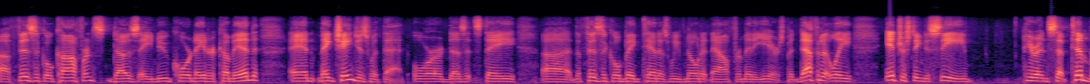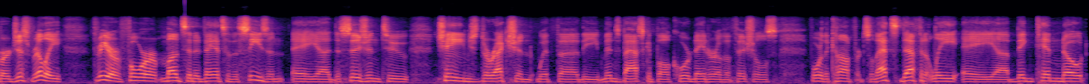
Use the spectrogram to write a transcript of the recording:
uh, physical conference. Does a new coordinator come in and make changes with that? Or does it stay uh, the physical Big Ten as we've known it now for many years? But definitely interesting to see here in September, just really three or four months in advance of the season a uh, decision to change direction with uh, the men's basketball coordinator of officials for the conference. So that's definitely a uh, Big Ten note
